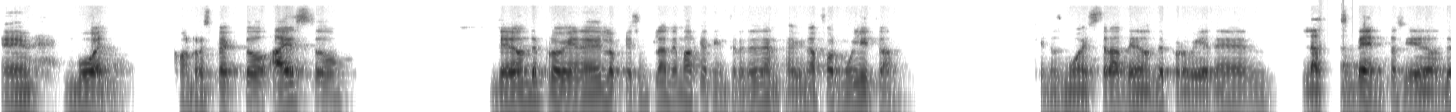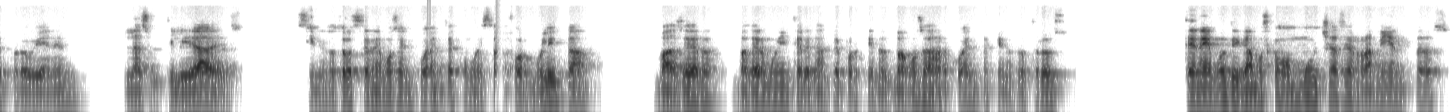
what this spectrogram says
Eh, bueno, con respecto a esto, ¿de dónde proviene lo que es un plan de marketing 360? Hay una formulita que nos muestra de dónde provienen las ventas y de dónde provienen las utilidades. Si nosotros tenemos en cuenta como esta formulita, va a ser, va a ser muy interesante porque nos vamos a dar cuenta que nosotros tenemos, digamos, como muchas herramientas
